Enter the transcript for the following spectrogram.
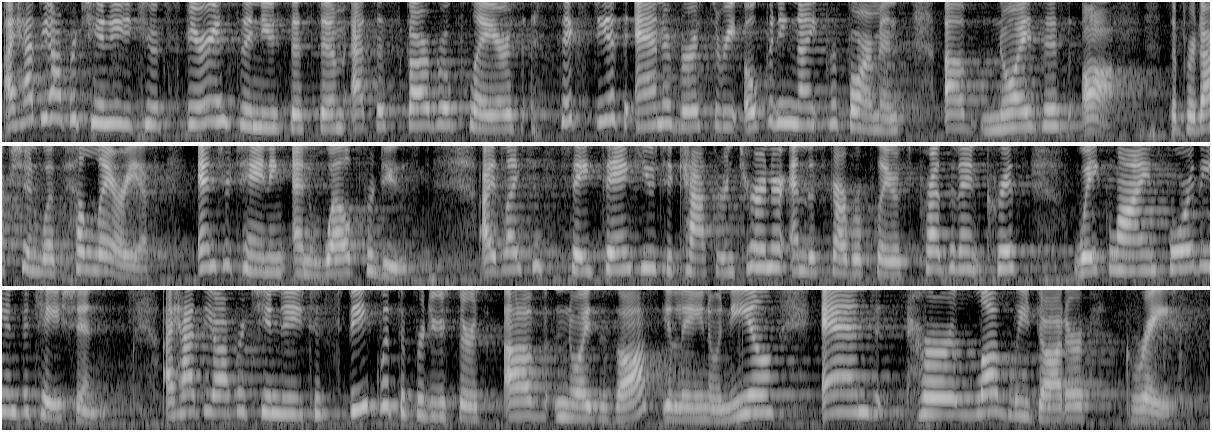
I had the opportunity to experience the new system at the Scarborough Players' 60th anniversary opening night performance of Noises Off. The production was hilarious, entertaining, and well-produced. I'd like to say thank you to Catherine Turner and the Scarborough Players president, Chris Wakeline, for the invitation. I had the opportunity to speak with the producers of Noises Off, Elaine O'Neill, and her lovely daughter, Grace.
